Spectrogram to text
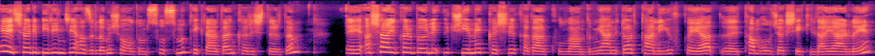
Evet şöyle birinci hazırlamış olduğum sosumu tekrardan karıştırdım. E, aşağı yukarı böyle 3 yemek kaşığı kadar kullandım. Yani 4 tane yufkaya e, tam olacak şekilde ayarlayın.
